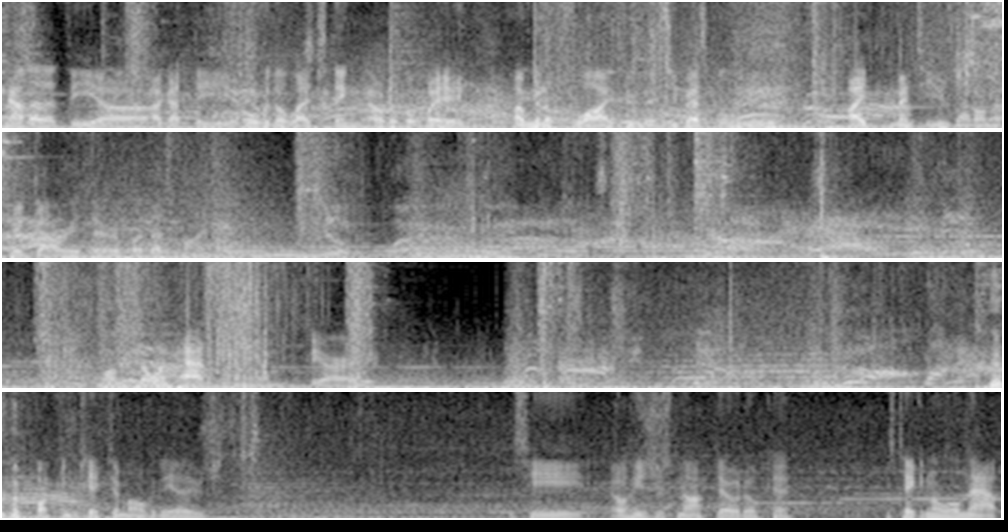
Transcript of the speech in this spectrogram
Now that the uh, I got the over the ledge thing out of the way, I'm gonna fly through this. You best believe. I meant to use that on the big guy right there, but that's fine. As long as no one passes me, I'm be alright. Fucking kicked him over the edge. Is he... Oh, he's just knocked out. Okay. He's taking a little nap.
